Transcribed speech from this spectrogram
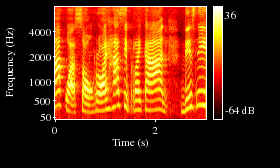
มากกว่า 250 รายการ Disney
